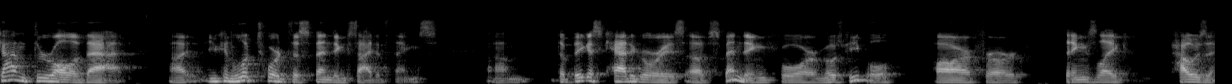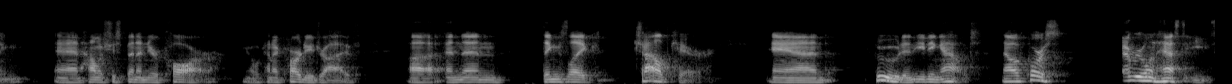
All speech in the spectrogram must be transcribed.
gotten through all of that, uh, you can look toward the spending side of things. Um, the biggest categories of spending for most people are for things like housing and how much you spend on your car, you know, what kind of car do you drive, uh, and then things like childcare and food and eating out. Now, of course, everyone has to eat,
